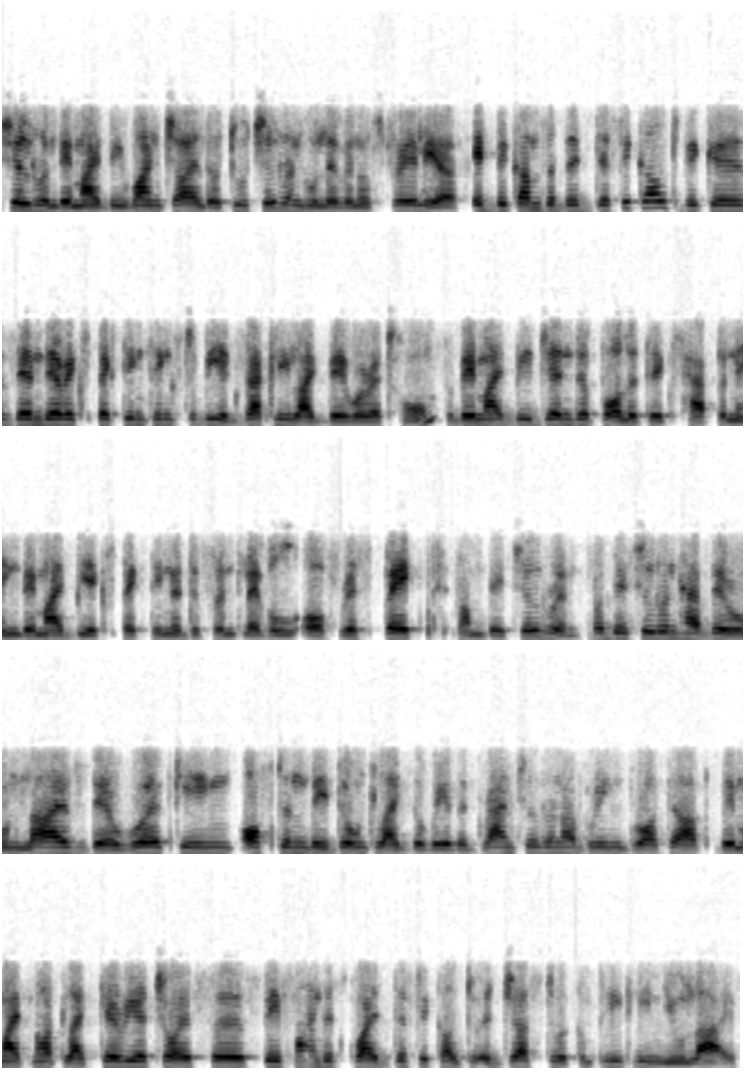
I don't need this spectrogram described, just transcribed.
children, there might be one child or two children who live in Australia. It becomes a bit difficult because then they're expecting things to be exactly like they were at home. So there might be gender politics happening. They might be expecting a different level of respect from their children. But their children have their own lives. They're working. Often they don't like the way the grandchildren are being brought up. They might not like career choices. They find it quite difficult to adjust to a completely new life.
